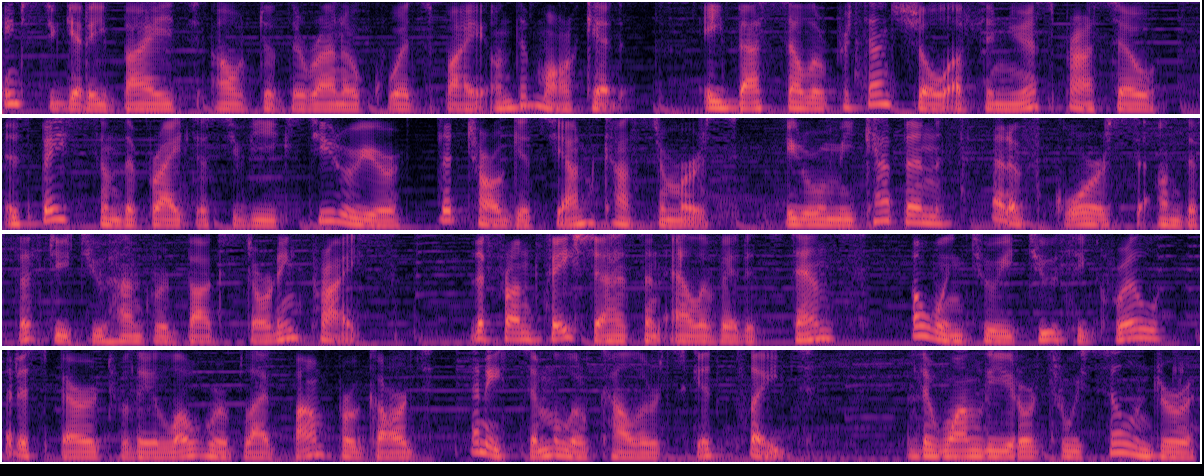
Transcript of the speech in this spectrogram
aims to get a bite out of the Renault Kwid Spy on the market. A bestseller potential of the new S-Presso is based on the bright SUV exterior that targets young customers, a roomy cabin, and of course on the 5200 bucks starting price. The front fascia has an elevated stance, owing to a toothy grille that is paired with a lower black bumper guard and a similar colored skid plate. The 1-liter 3-cylinder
